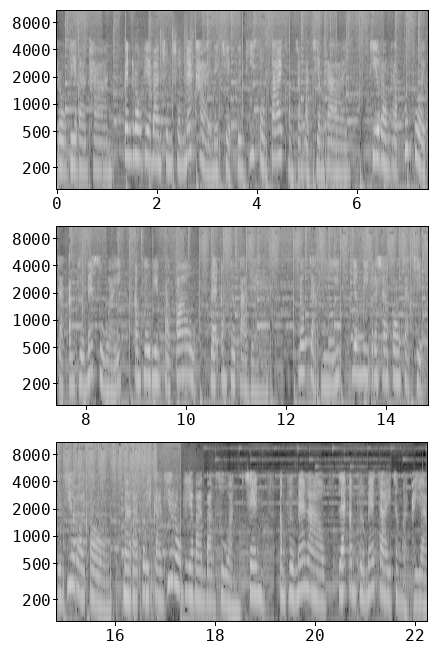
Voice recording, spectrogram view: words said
โรงพยาบาลพาน เป็นโรงพยาบาลชุมชนแม่ข่ายในเขตพื้นที่โซนใต้ของจังหวัดเชียงราย ที่รองรับผู้ป่วยจากอำเภอแม่สวย อำเภอเวียงป่าเป้า และอำเภอป่าแดดนอกจากนี้ยังมีประชากรจากเขตพื้นที่รอยต่อ มารับบริการที่โรงพยาบาลบางส่วน เช่น อำเภอแม่ลาว และอำเภอแม่ใจจังหวัดพะเยา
